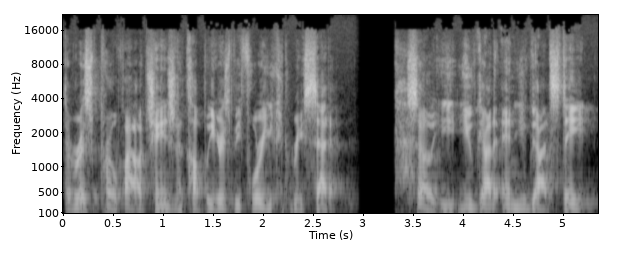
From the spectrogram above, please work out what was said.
the risk profile changed in a couple of years before you could reset it. So you, you've got and you've got state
